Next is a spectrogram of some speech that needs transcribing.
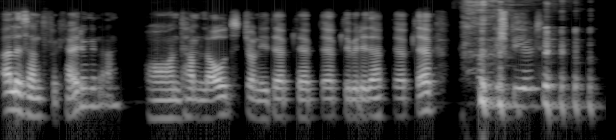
allesamt Verkleidungen an und haben laut Johnny Depp, Depp, Depp, Depp, Depp, Depp, Depp gespielt.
